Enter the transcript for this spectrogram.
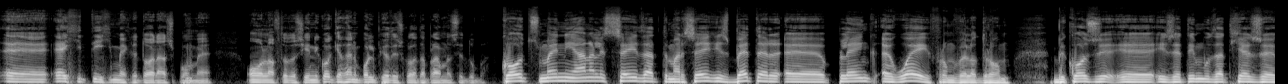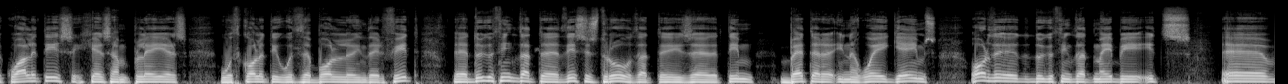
ε, έχει τύχει μέχρι τώρα, ας πούμε, όλο αυτό το σκηνικό και θα είναι πολύ πιο δύσκολα τα πράγματα στην Τούμπα. Coach, many analysts say that Marseille is better uh, playing away from Velodrome because uh, is a team that has uh, qualities, has some players with quality with the ball in their feet. Uh, do you think that uh, this is true? That is a team better in away games, or the, do you think that maybe it's uh,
